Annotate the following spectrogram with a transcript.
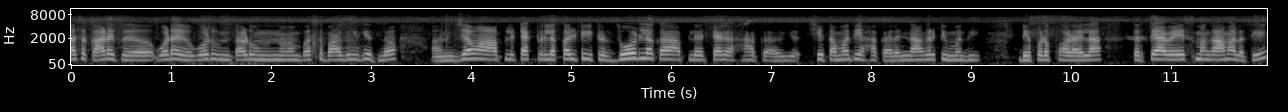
असं काढायचं वडाय वडून ताडून बस बाजूला घेतलं आणि जेव्हा आपल्या ट्रॅक्टरला कल्टिवेटर जोडलं का आपल्या टॅ हाक शेतामध्ये हाकायला नांगरटीमध्ये ढेपडं फोडायला तर त्यावेळेस मग आम्हाला ते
